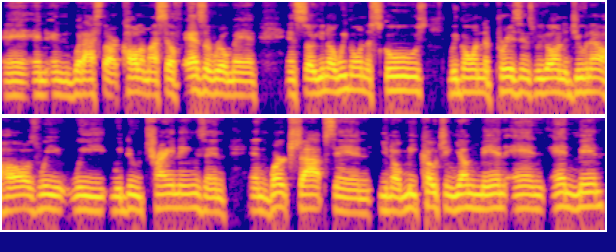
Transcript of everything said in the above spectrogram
and, and, and what I start calling myself as a real man. And so, you know, we go into schools, we go into prisons, we go into juvenile halls, we we we do trainings and and workshops and you know, me coaching young men and and men.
